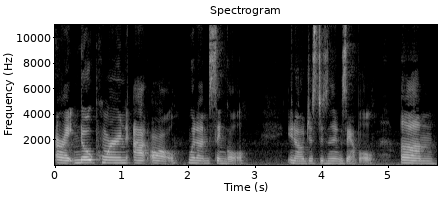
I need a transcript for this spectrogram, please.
all right, no porn at all when I'm single, you know, just as an example. Um,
